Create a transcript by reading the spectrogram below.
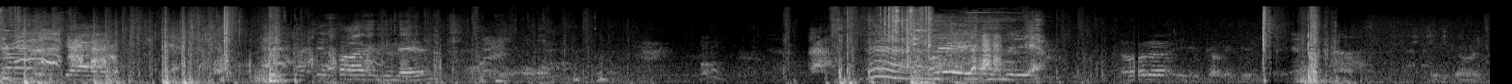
God, God. There's five of them there. Wait, Oh no, he just got me good. He's going to-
